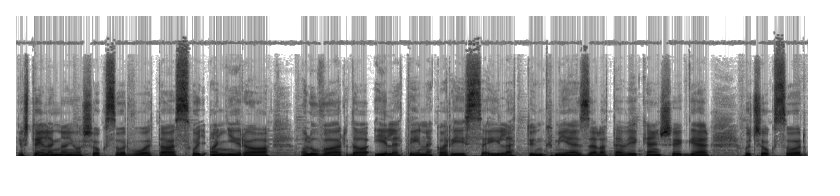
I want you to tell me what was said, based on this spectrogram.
és tényleg nagyon sokszor volt az, hogy annyira a lovarda életének a részei lettünk mi ezzel a tevékenységgel, hogy sokszor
